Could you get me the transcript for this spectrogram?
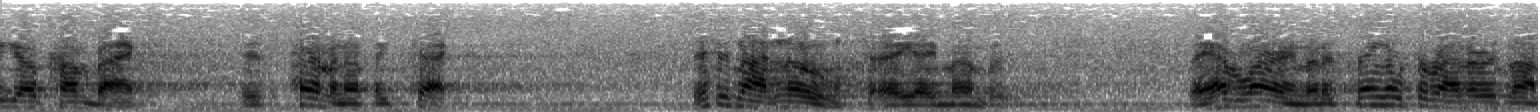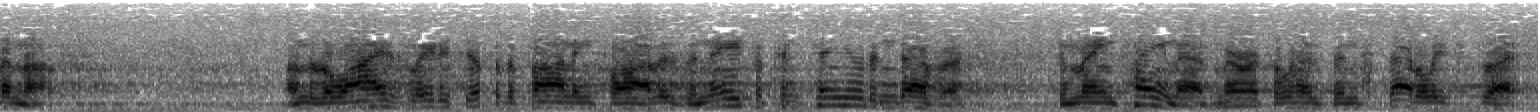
ego comeback is permanently checked. This is not new to AA members. They have learned that a single surrender is not enough. Under the wise leadership of the founding fathers, the need for continued endeavor to maintain that miracle has been steadily stressed.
